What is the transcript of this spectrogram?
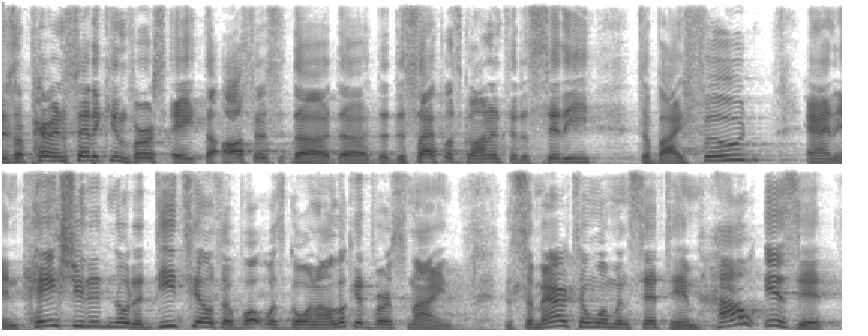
There's a parenthetic in verse 8. The authors, the, the, the, disciples gone into the city to buy food. And in case you didn't know the details of what was going on, look at verse 9. The Samaritan woman said to him, How is it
